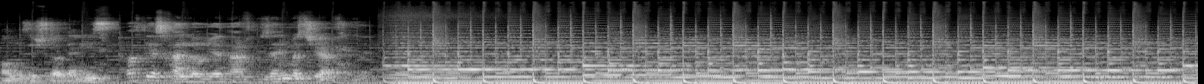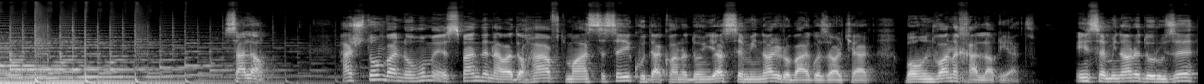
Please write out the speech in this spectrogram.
آموزش دادنی است. وقتی از خلاقیت حرف می‌زنیم از چی حرف می‌زنیم سلام. هشتم و نهم اسفند 97 مؤسسه کودکان دنیا سمیناری رو برگزار کرد با عنوان خلاقیت. این سمینار دو روزه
